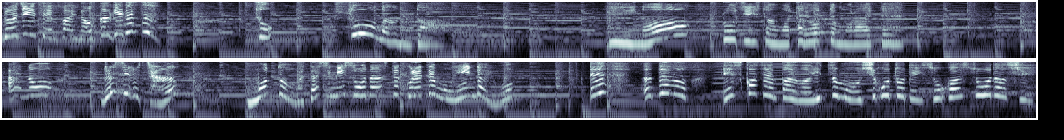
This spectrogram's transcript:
ロジー先輩のおかげです。そそうなんだ。いいなあロジーさんは頼ってもらえて。あのルシルちゃん？もっと私に相談してくれてもいいんだよ。えでもエスカ先輩はいつもお仕事で忙しそうだし。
